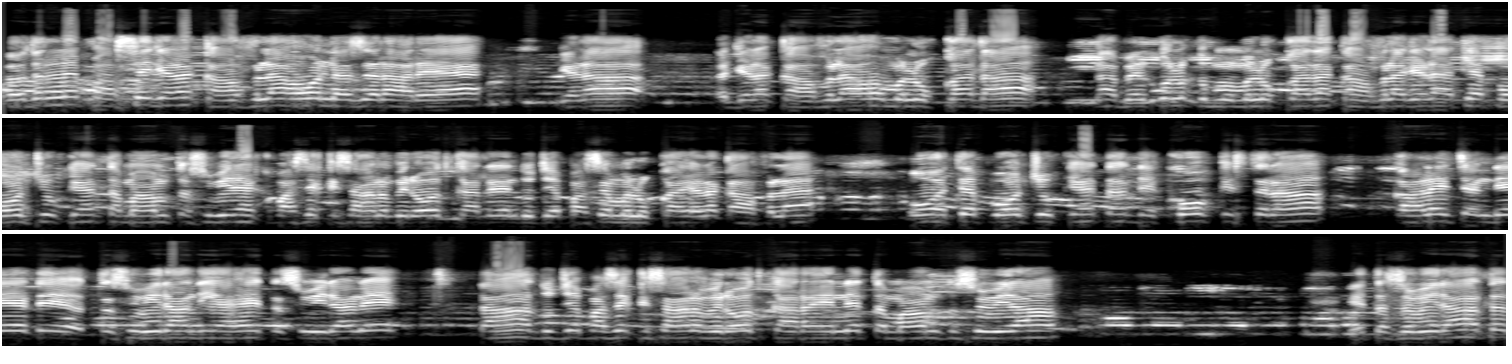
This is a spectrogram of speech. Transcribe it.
ਉਧਰਲੇ ਪਾਸੇ ਜਿਹੜਾ ਕਾਫਲਾ ਉਹ ਨਜ਼ਰ ਆ ਰਿਹਾ ਹੈ ਜਿਹੜਾ ਜਿਹੜਾ ਕਾਫਲਾ ਉਹ ਮਲੂਕਾ ਦਾ ਤਾਂ ਬਿਲਕੁਲ ਕ- ਮਲੂਕਾ ਦਾ ਕਾਫਲਾ ਜਿਹੜਾ ਇੱਥੇ ਪਹੁੰਚ ਚੁੱਕਿਆ ਹੈ तमाम ਤਸਵੀਰਾਂ ਇੱਕ ਪਾਸੇ ਕਿਸਾਨ ਵਿਰੋਧ ਕਰ ਰਹੇ ਨੇ ਦੂਜੇ ਪਾਸੇ ਮਲੂਕਾ ਜਿਹੜਾ ਕਾਫਲਾ ਹੈ ਉਹ ਇੱਥੇ ਪਹੁੰਚ ਚੁੱਕਿਆ ਹੈ ਤਾਂ ਦੇਖੋ ਕਿਸ ਤਰ੍ਹਾਂ ਕਾਲੇ ਝੰਡੇ ਤੇ ਤਸਵੀਰਾਂ ਦੀਆਂ ਇਹ ਤਸਵੀਰਾਂ ਨੇ ਤਾਂ ਦੂਜੇ ਪਾਸੇ ਕਿਸਾਨ ਵਿਰੋਧ ਕਰ ਰਹੇ ਨੇ तमाम ਤਸਵੀਰਾਂ ਇਹ ਤਸਵੀਰਾਂ ਤੇ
